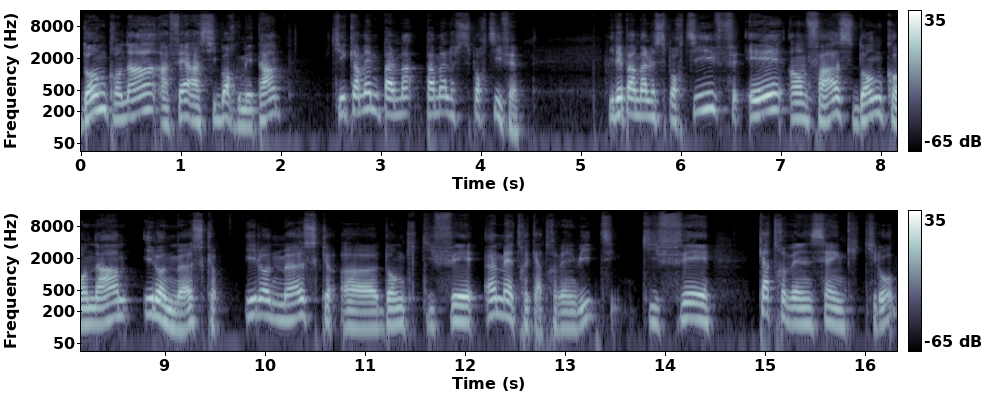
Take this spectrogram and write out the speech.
Donc, on a affaire à Cyborg Meta, qui est quand même pas, pas mal sportif. Il est pas mal sportif. Et en face, donc, on a Elon Musk. Elon Musk, euh, donc, qui fait 1m88, qui fait 85 kilos.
